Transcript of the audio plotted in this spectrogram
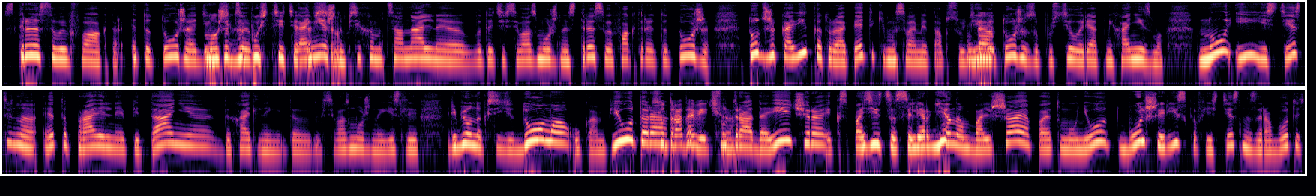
Стрессовый фактор, это тоже один. Может психо... запустить это Конечно, психоэмоциональные вот эти всевозможные стрессовые факторы, это тоже. Тот же ковид, который, опять-таки, мы с вами это обсудили, да. тоже запустил ряд механизмов. Ну и, естественно, это правильное питание, дыхательные, всевозможные. Если ребенок сидит дома, у компьютера. С утра до вечера. С утра до вечера, экспозиция с аллергеном большая, поэтому у него больше рисков, естественно, заработать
